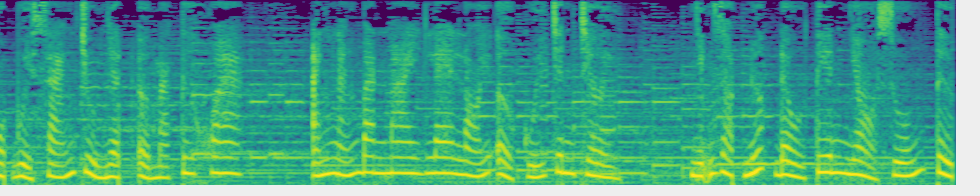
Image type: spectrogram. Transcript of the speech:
Một buổi sáng chủ nhật ở Mạc Tư Khoa, Ánh nắng ban mai le lói ở cuối chân trời. Những giọt nước đầu tiên nhỏ xuống từ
